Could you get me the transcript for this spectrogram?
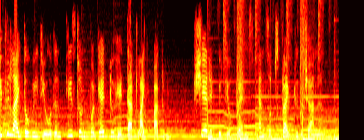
If you like the video then please don't forget to hit that like button, share it with your friends and subscribe to the channel.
